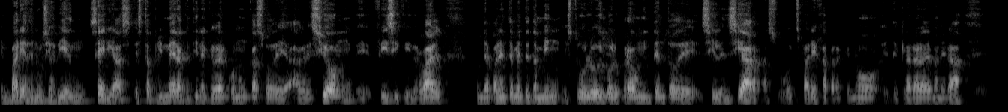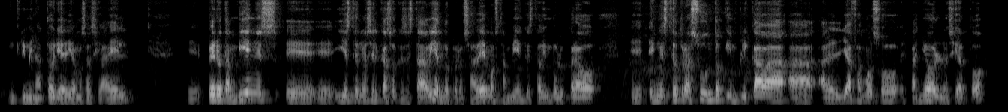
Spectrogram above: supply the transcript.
en varias denuncias bien serias. Esta primera que tiene que ver con un caso de agresión eh, física y verbal, donde aparentemente también estuvo luego involucrado un intento de silenciar a su expareja para que no eh, declarara de manera incriminatoria, digamos, hacia él. pero también es, y este no es el caso que se estaba viendo, pero sabemos también que estaba involucrado en este otro asunto que implicaba al ya famoso español, ¿no es cierto?,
